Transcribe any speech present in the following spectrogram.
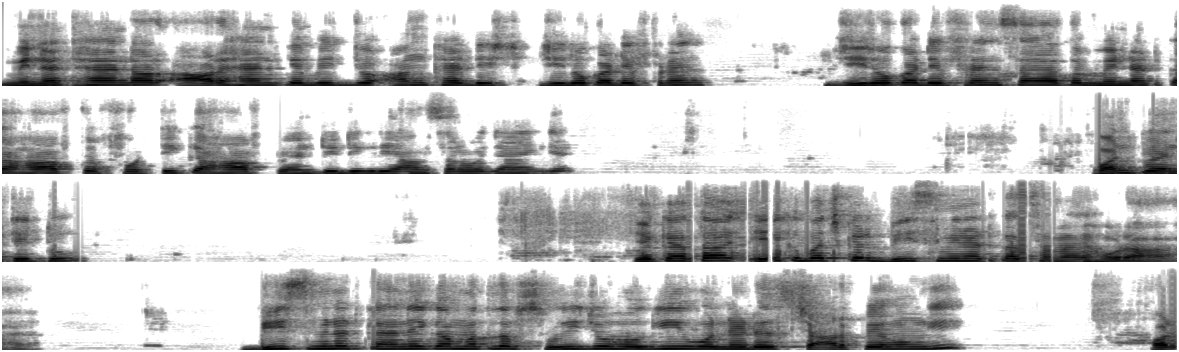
मिनट हैंड और आवर हैंड के बीच जो अंक है ज़ीरो का डिफरेंस ज़ीरो का डिफरेंस आया तो मिनट का हाफ़ तो फोर्टी का हाफ़ ट्वेंटी डिग्री आंसर हो जाएँगे। वन ट्वेंटी टू ये कहता है, एक बजकर बीस मिनट का समय हो रहा है। बीस मिनट कहने का मतलब सुई जो होगी, वो निडल्स चार पे होंगी और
